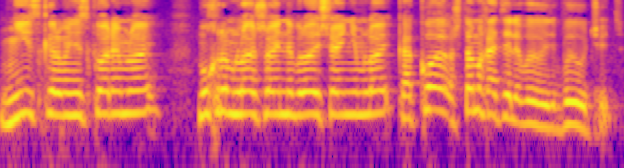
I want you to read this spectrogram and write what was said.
Нискорого не скорым лой. Мухром лой шойна лой шойним лой. Какое, что мы хотели вы- выучить?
